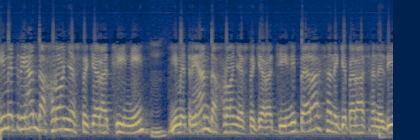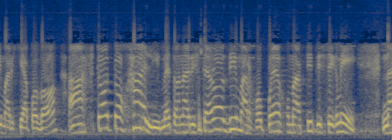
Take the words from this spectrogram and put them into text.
Είμαι 30 χρόνια στο κερατσίνι. Είμαι 30 χρόνια στο κερατσίνι. Περάσανε και περάσανε δήμαρχοι από εδώ. Αυτό το χάλι με τον αριστερό δήμαρχο που έχουμε αυτή τη στιγμή να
